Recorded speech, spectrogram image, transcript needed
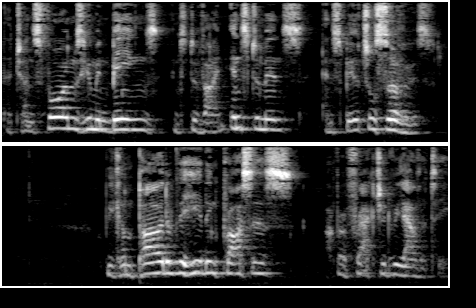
that transforms human beings into divine instruments and spiritual servers who become part of the healing process of our fractured reality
